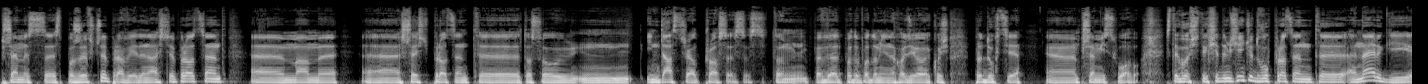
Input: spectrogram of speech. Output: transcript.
przemysł spożywczy, prawie 11%, e, mamy e, 6% e, to są mm, industrial processes. To prawdopodobnie chodzi o jakąś produkcję przemysłową. Z tego tych 72% energii,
